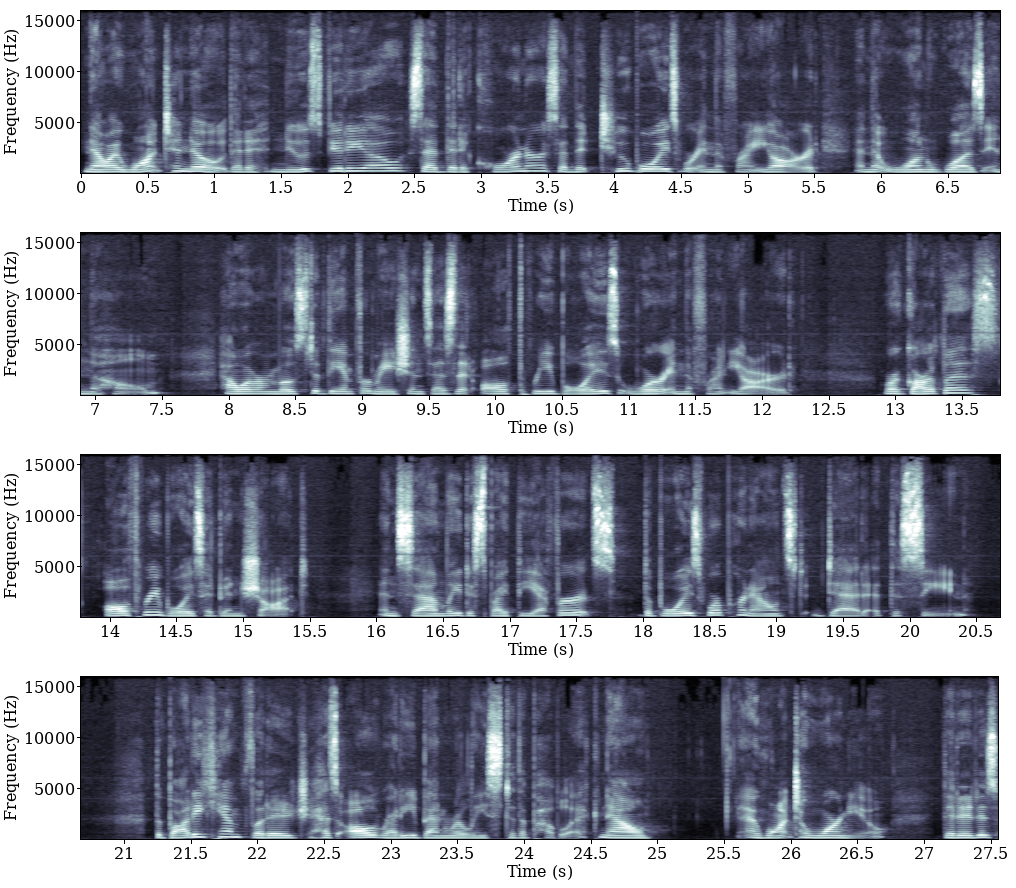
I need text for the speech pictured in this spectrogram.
Now, I want to note that a news video said that a coroner said that two boys were in the front yard and that one was in the home. However, most of the information says that all three boys were in the front yard. Regardless, all three boys had been shot. And sadly, despite the efforts, the boys were pronounced dead at the scene. The body cam footage has already been released to the public. Now, I want to warn you that it is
